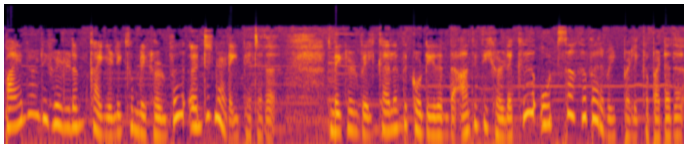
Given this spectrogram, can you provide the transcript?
பயனாளிகளிடம் கையளிக்கும் நிகழ்வு இன்று நடைபெற்றது. நிகழ்வில் கலந்து கொண்டிருந்த அதிதிகளுக்கு உற்சாக வரவேற்பளிக்கப்பட்டது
